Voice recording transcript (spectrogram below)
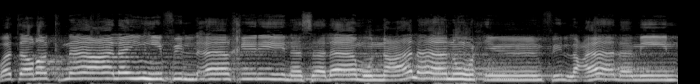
وتركنا عليه في الآخرين سلام على نوح في العالمين.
